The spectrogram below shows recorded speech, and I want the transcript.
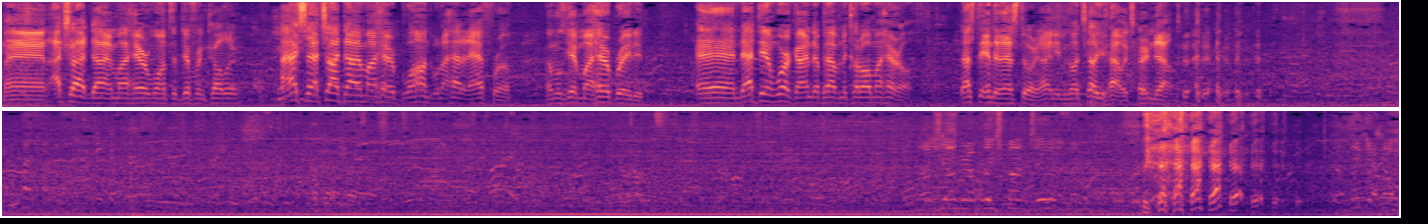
Man, I tried dyeing my hair once a different color. I actually I tried dyeing my hair blonde when I had an afro and was getting my hair braided. And that didn't work. I ended up having to cut all my hair off. That's the end of that story. I ain't even gonna tell you how it turned out. When I was younger, I bleached mine too. and I think that might be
